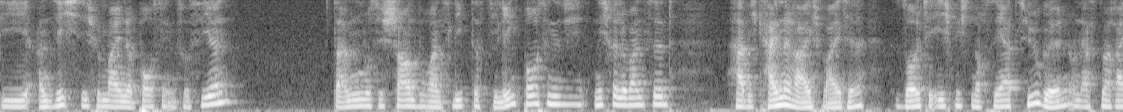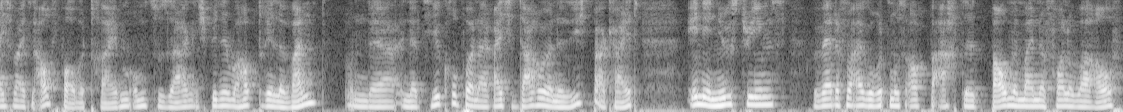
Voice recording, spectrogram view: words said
die an sich sich für meine Posting interessieren? Dann muss ich schauen, woran es liegt, dass die Link-Postings nicht relevant sind. Habe ich keine Reichweite, sollte ich mich noch sehr zügeln und erstmal Reichweitenaufbau betreiben, um zu sagen, ich bin überhaupt relevant in der, in der Zielgruppe und erreiche darüber eine Sichtbarkeit in den Newsstreams, werde vom Algorithmus auch beachtet, baue mir meine Follower auf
